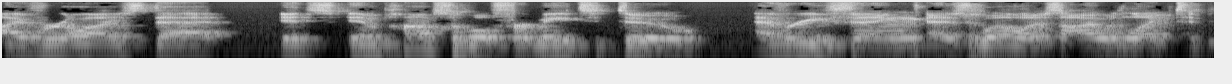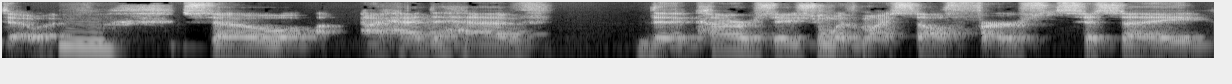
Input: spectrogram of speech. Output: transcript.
I've realized that it's impossible for me to do everything as well as I would like to do it. Mm. So I had to have the conversation with myself first to say,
